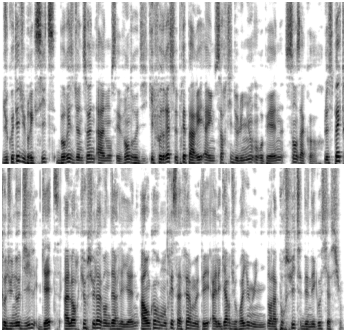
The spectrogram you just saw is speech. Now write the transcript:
Du côté du Brexit, Boris Johnson a annoncé vendredi qu'il faudrait se préparer à une sortie de l'Union européenne sans accord. Le spectre du no deal guette alors qu'Ursula von der Leyen a encore montré sa fermeté à l'égard du Royaume-Uni dans la poursuite des négociations.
